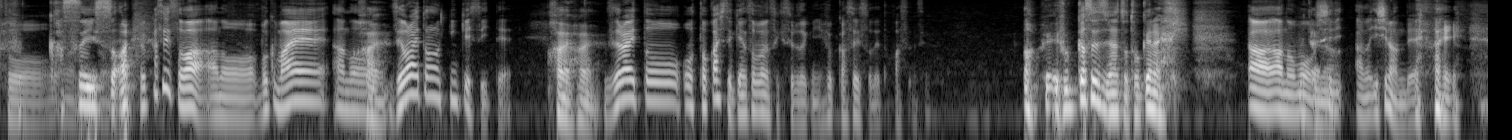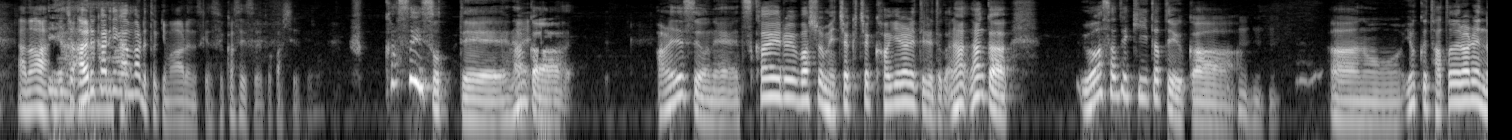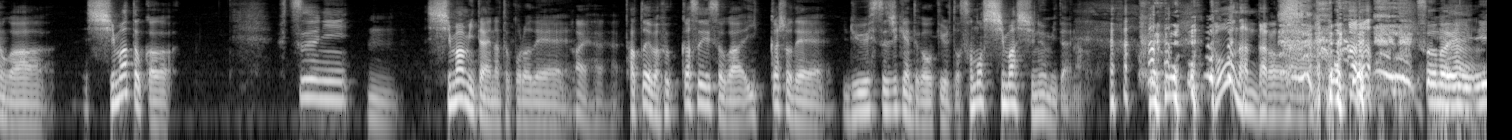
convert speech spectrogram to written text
そう。フッ化水素あれフッ化水素は、あのー僕前、あのーはいゼオライトの研究室行って、はいはい。ゼオライトを溶かして元素分析するときにフッ化水素で溶かすんですよ。あ、え復活じゃないと溶けない。ああの、もうあの石なんで、はい。あの、あ、一応アルカリで頑張るときもあるんですけど、フッ化水素で溶かしてて。復活水素って、なんか、あれですよね、使える場所めちゃくちゃ限られてるとか、ななんか、噂で聞いたというか、あの、よく例えられるのが、島とか、普通にうん。島みたいなところで、はいはいはい。例えばフッ化水素が一箇所で流出事件とか起きると、その島死ぬみたいな。どうなんだろうな。その、いやえ、え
